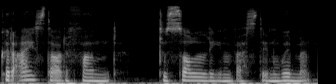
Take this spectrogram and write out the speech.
Could I start a fund to solely invest in women.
